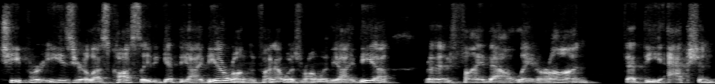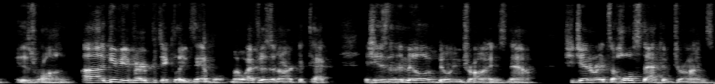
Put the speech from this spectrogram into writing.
cheaper, easier, less costly to get the idea wrong and find out what's wrong with the idea rather than find out later on that the action is wrong. I'll give you a very particular example. My wife is an architect and she's in the middle of doing drawings now. She generates a whole stack of drawings,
